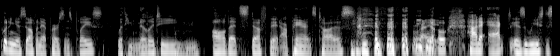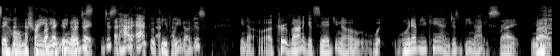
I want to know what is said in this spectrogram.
putting yourself in that person's place with humility, Mm-hmm. all that stuff that our parents taught us. you Right. know how to act, as we used to say, home training. Right, you know, just just how to act with people. You know, just you know, uh, Kurt Vonnegut said, you know, wh- whenever you can, just be nice. Right. You know?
